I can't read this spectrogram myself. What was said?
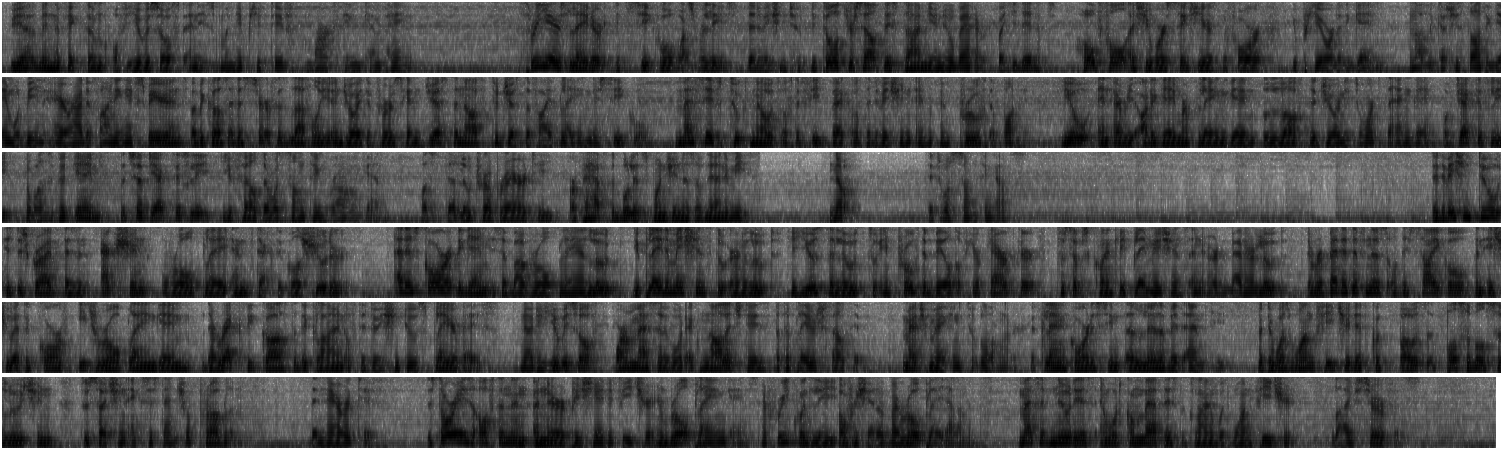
You have been a victim of Ubisoft and its manipulative marketing campaign. Three years later, its sequel was released, The Division 2. You told yourself this time you knew better, but you didn't. Hopeful as you were 6 years before, you pre-ordered the game. Not because you thought the game would be an era-defining experience, but because at a surface level you enjoyed the first game just enough to justify playing the sequel. Massive took note of the feedback of The Division and improved upon it. You and every other gamer playing the game loved the journey towards the endgame. Objectively, it was a good game, but subjectively, you felt there was something wrong again. Was it the loot drop rarity, or perhaps the bullet sponginess of the enemies? No, it was something else. The Division 2 is described as an action, roleplay and tactical shooter. At its core, the game is about roleplay and loot. You play the missions to earn loot. You use the loot to improve the build of your character to subsequently play missions and earn better loot. The repetitiveness of this cycle, an issue at the core of each role-playing game, directly caused the decline of the Division 2's player base. Neither Ubisoft or Massive would acknowledge this, but the players felt it. Matchmaking took longer. The clan quarters seemed a little bit empty. But there was one feature that could pose a possible solution to such an existential problem the narrative. The story is often an underappreciated feature in role-playing games and frequently overshadowed by roleplay elements. Massive knew this and would combat this decline with one feature, live service.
